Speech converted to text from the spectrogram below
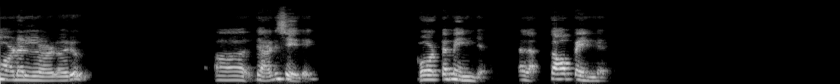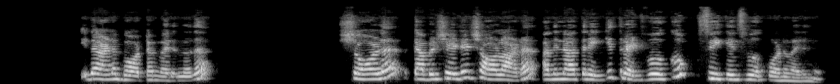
മോഡലിലുള്ള ഒരു ഇതാണ് ചെയ്തേ. ബോട്ടം എൻഡ് അല്ല ടോപ്പ് എൻഡ് ഇതാണ് ബോട്ടം വരുന്നത്. ഷോൾ ഡബിൾ ഷെയ്ഡഡ് ഷോളാണ് അതിനകത്തേക്ക് ത്രെഡ് വർക്കും സീക്വൻസ് വർക്കും ആണ് വരുന്നത്.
